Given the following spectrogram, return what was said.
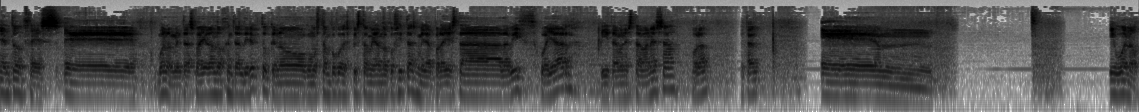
Entonces, eh, bueno, mientras va llegando gente al directo, que no, como está un poco despistado mirando cositas, mira, por ahí está David Guayar y también está Vanessa. Hola, ¿qué tal? Eh, y bueno,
